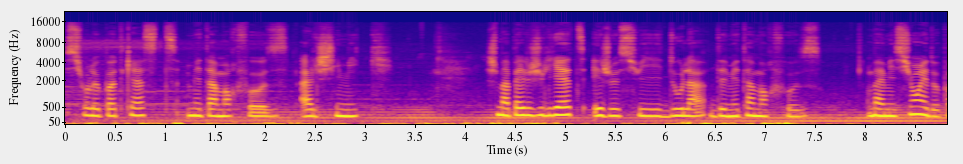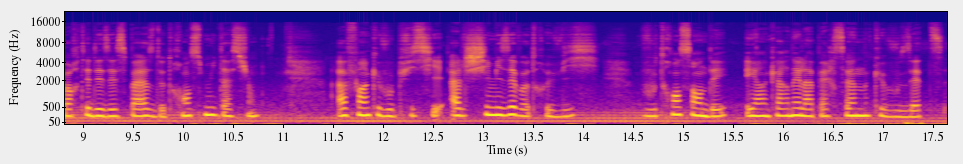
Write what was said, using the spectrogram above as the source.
sur le podcast Métamorphose alchimique. Je m'appelle Juliette et je suis doula des métamorphoses. Ma mission est de porter des espaces de transmutation afin que vous puissiez alchimiser votre vie, vous transcender et incarner la personne que vous êtes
